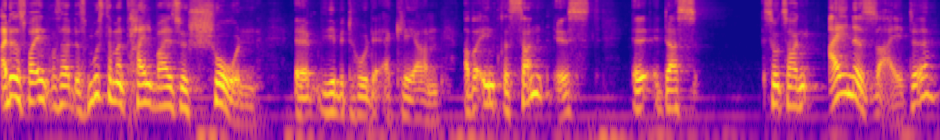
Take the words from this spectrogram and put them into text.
Also das war interessant, das musste man teilweise schon äh, die Methode erklären. Aber interessant ist, äh, dass sozusagen eine Seite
